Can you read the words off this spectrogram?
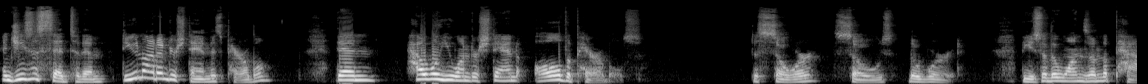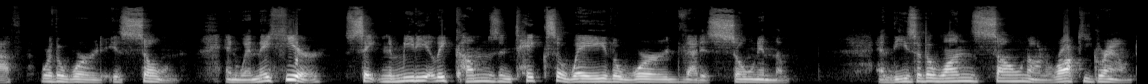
And Jesus said to them, Do you not understand this parable? Then how will you understand all the parables? The sower sows the word. These are the ones on the path where the word is sown. And when they hear, Satan immediately comes and takes away the word that is sown in them. And these are the ones sown on rocky ground.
